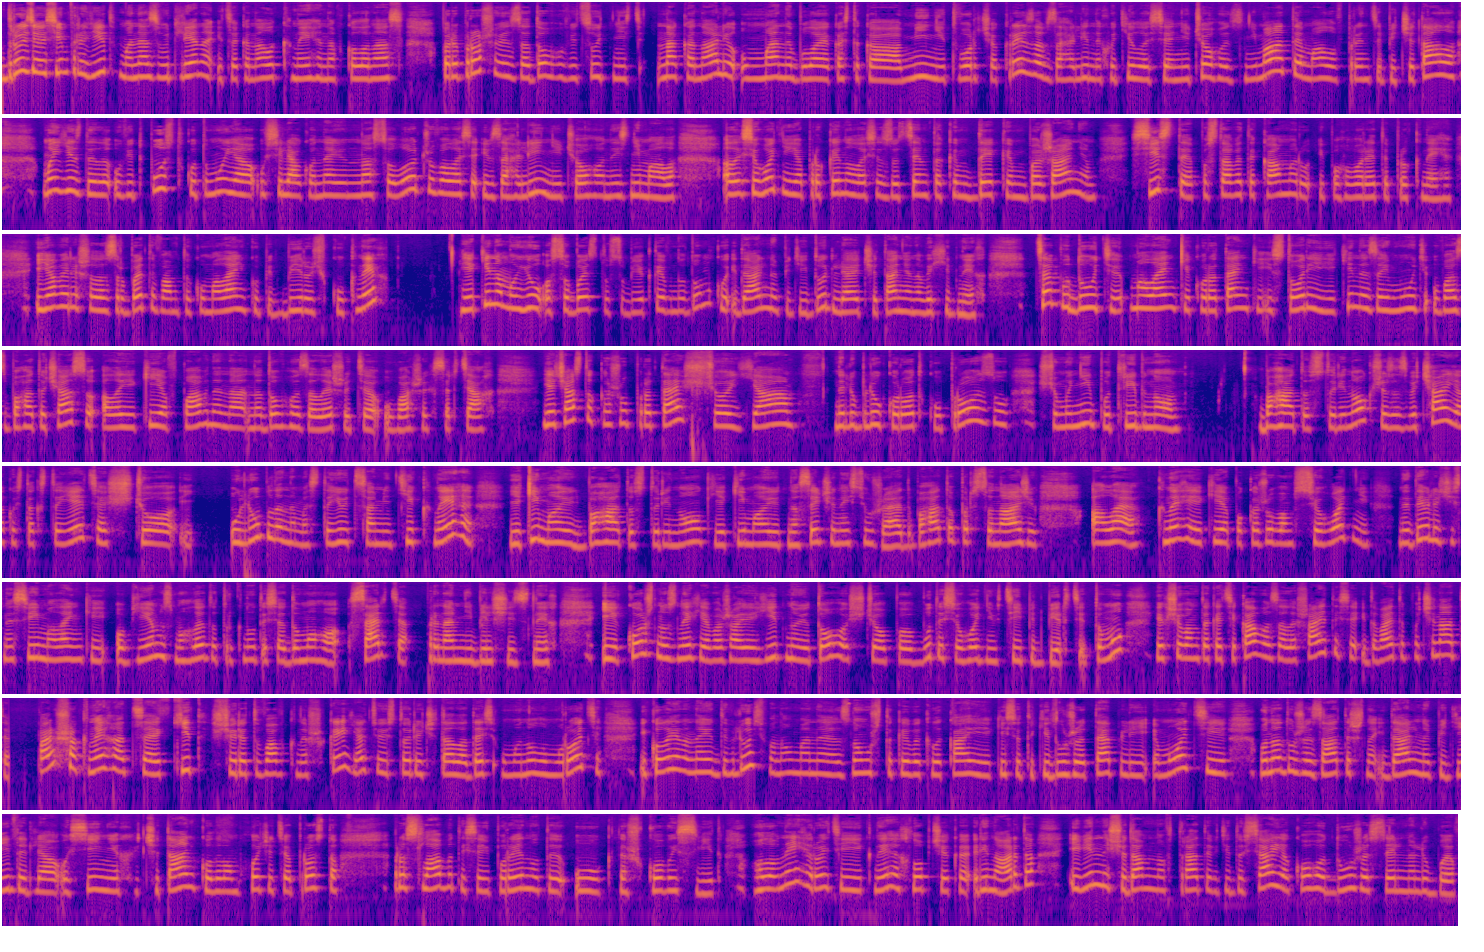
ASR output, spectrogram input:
Друзі, усім привіт! Мене звуть Лена і це канал Книги навколо нас. Перепрошую за довгу відсутність на каналі. У мене була якась така міні-творча криза. Взагалі не хотілося нічого знімати, мало, в принципі, читала. Ми їздили у відпустку, тому я усіляко нею насолоджувалася і взагалі нічого не знімала. Але сьогодні я прокинулася з оцим таким диким бажанням сісти, поставити камеру і поговорити про книги. І я вирішила зробити вам таку маленьку підбірочку книг, які, на мою особисту суб'єктивну думку, ідеально підійдуть для читання на вихідних. Це будуть маленькі, коротенькі історії, які не займуть у вас багато часу, але які, я впевнена, надовго залишаться у ваших серцях. Я часто кажу про те, що я не люблю коротку прозу, що мені потрібно багато сторінок, що зазвичай якось так стається, що улюбленими стають самі ті книги, які мають багато сторінок, які мають насичений сюжет, багато персонажів. Але книги, які я покажу вам сьогодні, не дивлячись на свій маленький об'єм, змогли доторкнутися до мого серця, принаймні більшість з них. І кожну з них я вважаю гідною того, щоб бути сьогодні в цій підбірці. Тому, якщо вам таке цікаво, залишайтеся і давайте починати. Перша книга це Кіт, що рятував книжки. Я цю історію читала десь у минулому році, і коли я на неї дивлюсь, вона в мене знову ж таки викликає якісь такі дуже теплі емоції. Вона дуже затишна, ідеально підійде для осінніх читань, коли вам хочеться просто розслабитися і поринути у книжковий світ. Головний герой цієї книги хлопчик Рінардо, і він нещодавно втратив дідуся, якого дуже сильно любив.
